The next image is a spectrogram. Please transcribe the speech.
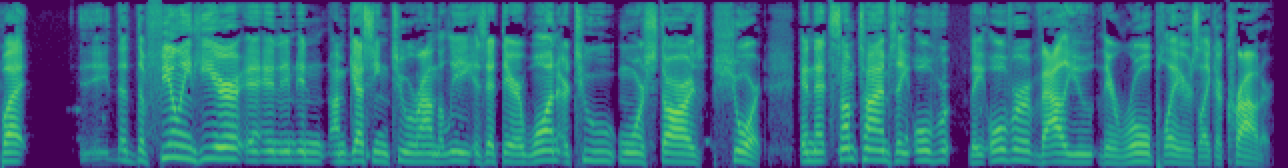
But the the feeling here, and, and, and I'm guessing too around the league, is that they're one or two more stars short, and that sometimes they over they overvalue their role players like a Crowder.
